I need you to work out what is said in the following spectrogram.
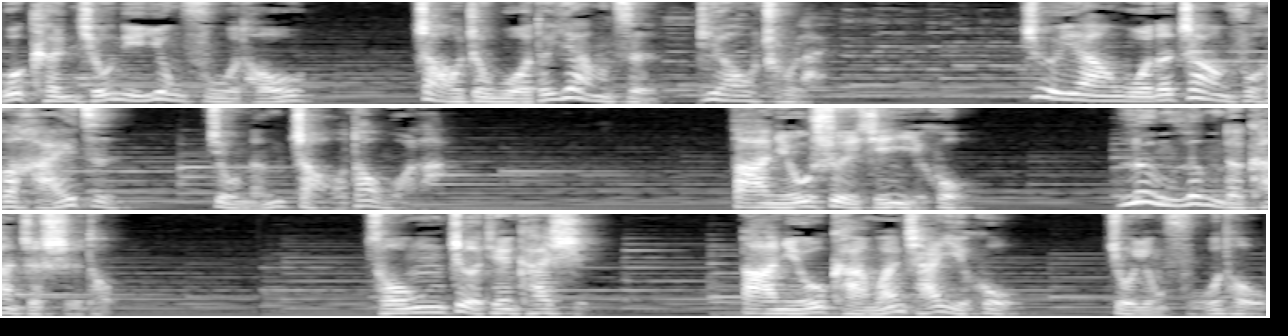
我恳求你用斧头，照着我的样子雕出来，这样我的丈夫和孩子就能找到我了。大牛睡醒以后，愣愣地看着石头。从这天开始，大牛砍完柴以后，就用斧头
